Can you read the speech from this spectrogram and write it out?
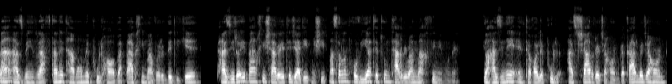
و از بین رفتن تمام پولها و برخی موارد دیگه پذیرای برخی شرایط جدید میشید مثلا هویتتون تقریبا مخفی میمونه یا هزینه انتقال پول از شرق جهان به غرب جهان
